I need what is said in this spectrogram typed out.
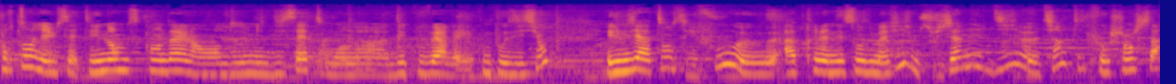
Pourtant il y a eu cet énorme scandale en 2017 où on a découvert la composition. Et je me dis attends c'est fou. après la naissance de ma fille je me suis jamais dit tiens peut-être faut que je change ça.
